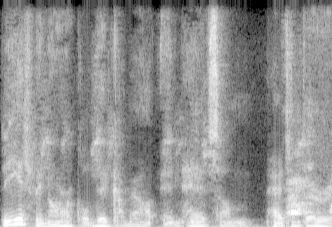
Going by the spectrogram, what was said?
the ESPN article did come out and had some had some very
